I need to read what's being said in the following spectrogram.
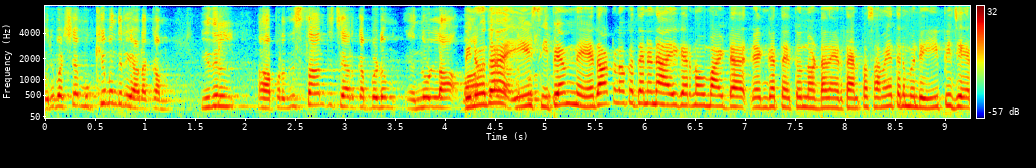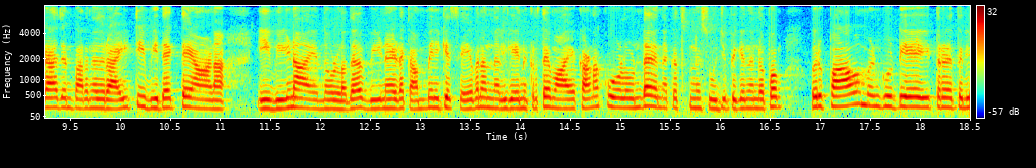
ഒരുപക്ഷെ മുഖ്യമന്ത്രി അടക്കം ഇതിൽ പ്രതിസ്ഥാനത്ത് ചേർക്കപ്പെടും എന്നുള്ള വിനോദ ഈ സി പി എം നേതാക്കളൊക്കെ തന്നെ ന്യായീകരണവുമായിട്ട് രംഗത്തെത്തുന്നുണ്ട്. നേരത്തെ അല്പസമയത്തിന് മുൻപ് ഇ പി ജയരാജൻ പറഞ്ഞത് ഒരു ഐ ടി വിദഗ്ധയാണ് ഈ വീണ എന്നുള്ളത്. വീണയുടെ കമ്പനിക്ക് സേവനം നൽകിയതിന് കൃത്യമായ കണക്കുകളുണ്ട് എന്നൊക്കെ തന്നെ സൂചിപ്പിക്കുന്നുണ്ട്. ഒപ്പം ഒരു പാവം പെൺകുട്ടിയെ ഇത്തരത്തിൽ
